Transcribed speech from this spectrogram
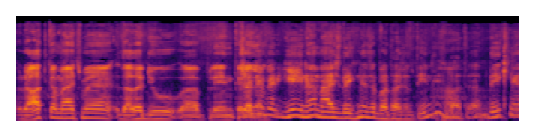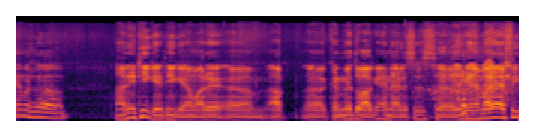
रात का मैच में ज़्यादा ड्यू प्लेन चले करेगा। फिर यही ना मैच देखने से पता चलती है ना इस बात है। अब देख लें मतलब हाँ नहीं ठीक है ठीक है हमारे आप करने तो आ गए एनालिसिस लेकिन हमारे ऐसी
